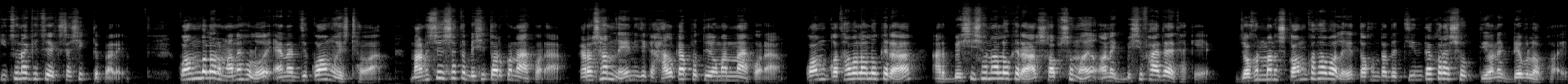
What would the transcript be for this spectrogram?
কিছু না কিছু এক্সট্রা শিখতে পারে। কম বলার মানে হলো এনার্জি কম ওয়েস্ট হওয়া, মানুষের সাথে বেশি তর্ক না করা, কারও সামনে নিজেকে হালকা প্রতীয়মান না করা। কম কথা বলা লোকেরা আর বেশি শোনা লোকেরা সবসময় অনেক বেশি ফায়দায় থাকে। যখন মানুষ কম কথা বলে, তখন তাদের চিন্তা করার শক্তি অনেক ডেভেলপ হয়।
